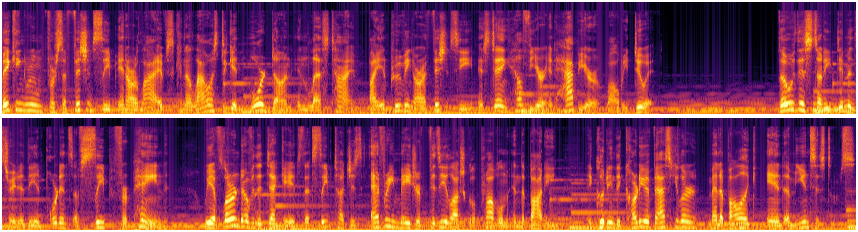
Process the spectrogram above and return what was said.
Making room for sufficient sleep in our lives can allow us to get more done in less time by improving our efficiency and staying healthier and happier while we do it. Though this study demonstrated the importance of sleep for pain, we have learned over the decades that sleep touches every major physiological problem in the body, including the cardiovascular, metabolic, and immune systems.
